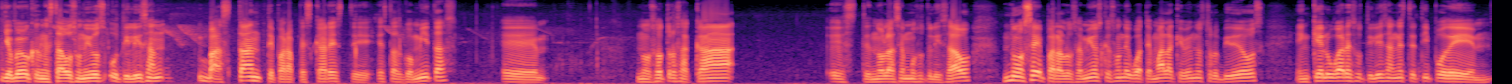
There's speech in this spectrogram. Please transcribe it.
yo veo que en Estados Unidos utilizan bastante para pescar este, estas gomitas. Eh, nosotros acá este, no las hemos utilizado. No sé, para los amigos que son de Guatemala que ven nuestros videos, en qué lugares utilizan este tipo de,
